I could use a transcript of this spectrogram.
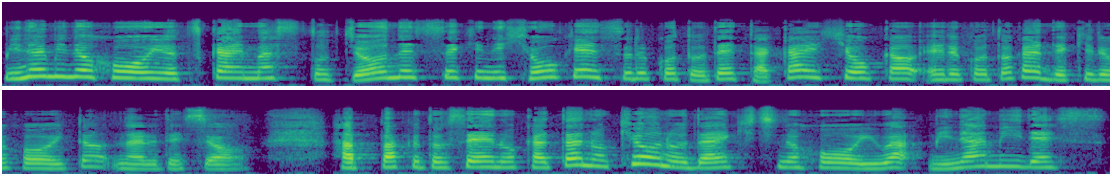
南の方位を使いますと情熱的に表現することで高い評価を得ることができる方位となるでしょう。八白土星の方の今日の大吉の方位は南です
